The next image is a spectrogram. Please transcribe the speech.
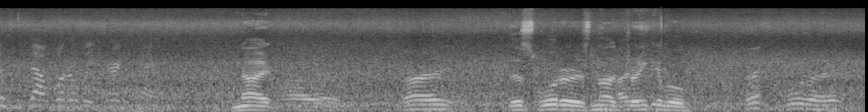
this is that water we drinking. No, oh, No, this water is not I drinkable. this water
